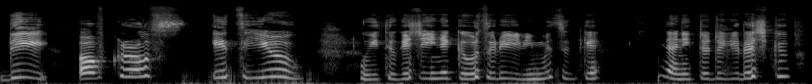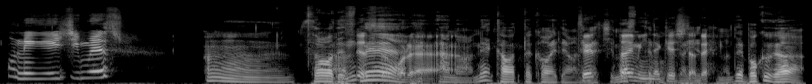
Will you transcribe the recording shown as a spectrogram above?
D. Of course. It's you. お忙しい中恐れ入りますが、何卒よろしくお願いします。うん、そうですね。何ですかこれあのね、変わった声でお願いします。絶対みんな消したでので、僕が、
